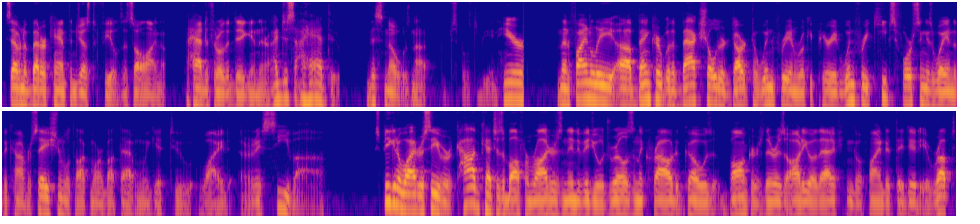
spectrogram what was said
He's having a better camp than Justin Fields. That's all I know. I had to throw the dig in there. I just I had to. This note was not supposed to be in here. And then finally, uh, Benkert with a back shoulder dart to Winfree in rookie period. Winfree keeps forcing his way into the conversation. We'll talk more about that when we get to wide receiver. Speaking of wide receiver, Cobb catches a ball from Rodgers in individual drills, and the crowd goes bonkers. There is audio of that. If you can go find it, they did erupt.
